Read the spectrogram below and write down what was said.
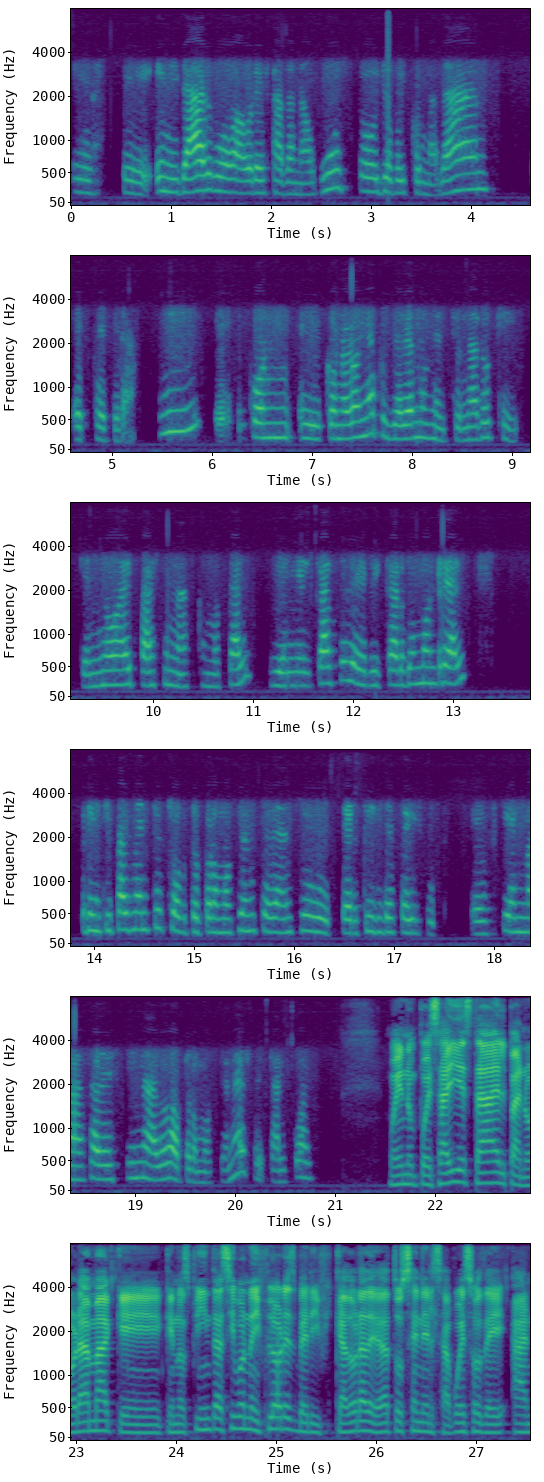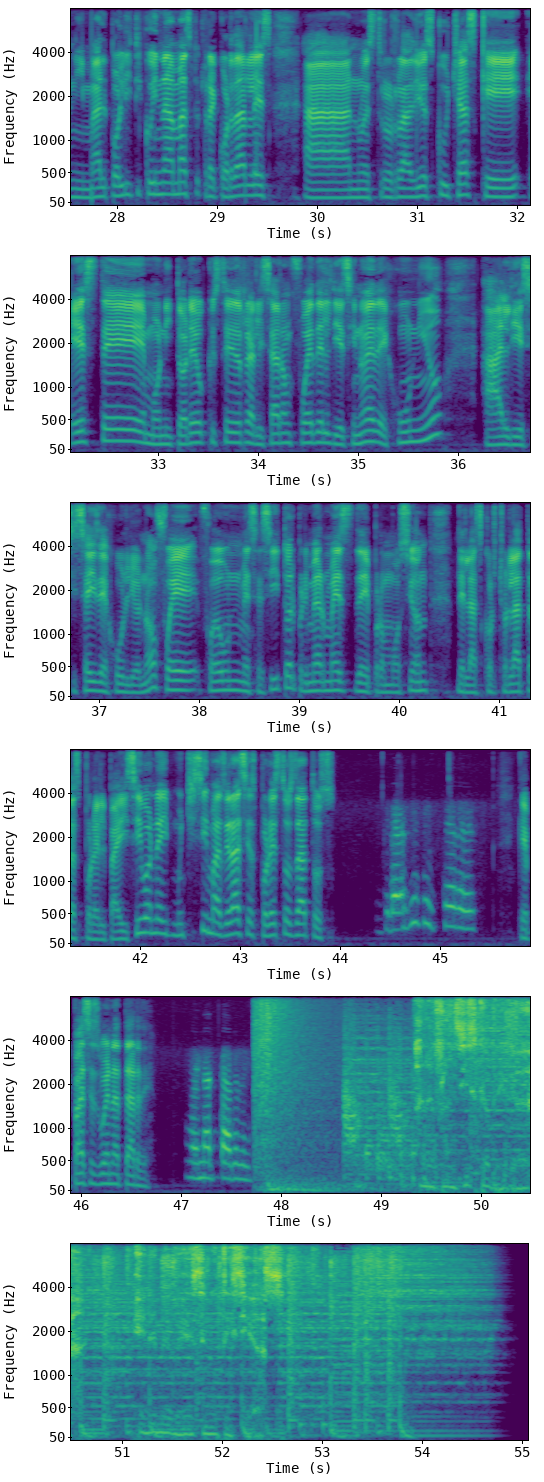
este, en Hidalgo ahora es Adán Augusto, yo voy con Adán, etcétera. Y eh, con, eh, con Oroña, pues ya habíamos mencionado que, que no hay páginas como tal, y en el caso de Ricardo Monreal, principalmente su autopromoción se da en su perfil de Facebook, es quien más ha destinado a promocionarse, tal cual. Bueno, pues ahí está el panorama que, que nos pinta Sibona y Flores, verificadora de datos en el sabueso de Animal Político. Y nada más recordarles a nuestros radioescuchas que este monitoreo que ustedes realizaron fue del 19 de junio al 16 de julio, ¿no? Fue, fue un mesecito, el primer mes de promoción de las corcholatas por el país. Siboney, muchísimas gracias por estos datos. Gracias a ustedes. Que pases buena tarde. Buena tarde. Ana Francisca Vega, NMBS Noticias.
